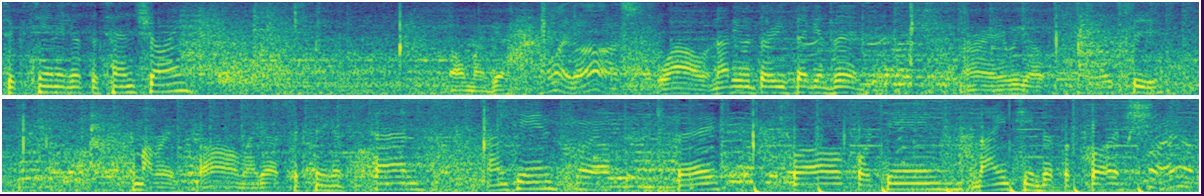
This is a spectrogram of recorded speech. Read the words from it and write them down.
16 against the 10 showing. Oh my god. Oh my gosh. Wow, not even 30 seconds in. All right, here we go. Let's see. Come on, Ray. Oh my gosh. 16 against 10, 19, All right, that's good. stay, 12, 14, 19, that's a push. All right, that's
